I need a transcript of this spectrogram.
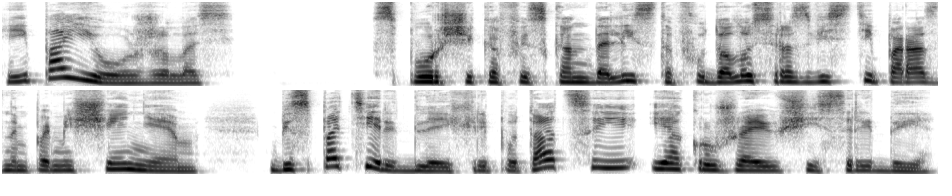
и поежилась. Спорщиков и скандалистов удалось развести по разным помещениям без потерь для их репутации и окружающей среды.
